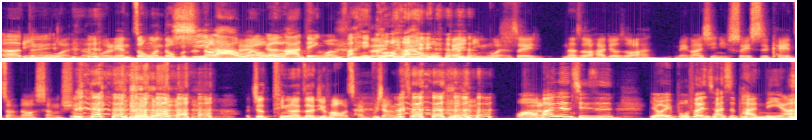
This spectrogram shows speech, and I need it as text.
呃，英文的，我连中文都 不知道，希腊文跟拉丁文翻译过来我背英文，所以那时候他就说啊，没关系，你随时可以转到商学院。我就听了这句话，我才不想转。哇，我发现其实有一部分算是叛逆啊。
